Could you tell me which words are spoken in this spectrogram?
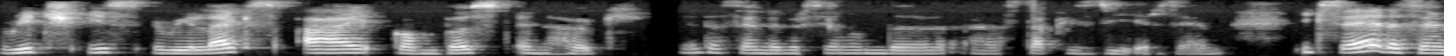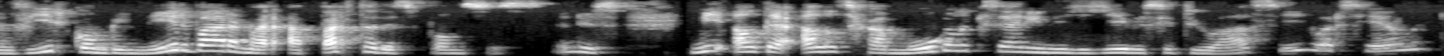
Rich is relax, I, combust en hug. Dat zijn de verschillende uh, stapjes die er zijn. Ik zei, dat zijn vier combineerbare, maar aparte responses. Dus niet altijd alles gaat mogelijk zijn in de gegeven situatie, waarschijnlijk.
